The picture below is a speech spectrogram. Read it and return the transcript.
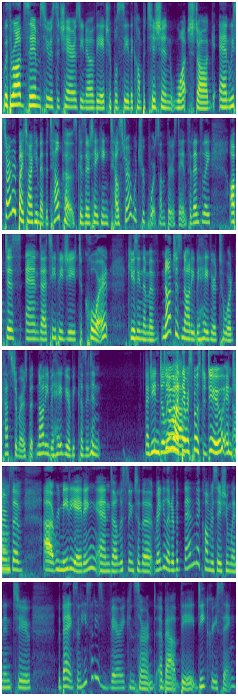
with Rod Sims, who is the chair, as you know, of the ACCC, the competition watchdog. And we started by talking about the telcos because they're taking Telstra, which reports on Thursday, incidentally, Optus and uh, TPG to court, accusing them of not just naughty behavior toward customers, but naughty behavior because they didn't they didn't deliver do what they were supposed to do in no. terms of uh, remediating and uh, listening to the regulator. But then the conversation went into the banks. And he said he's very concerned about the decreasing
